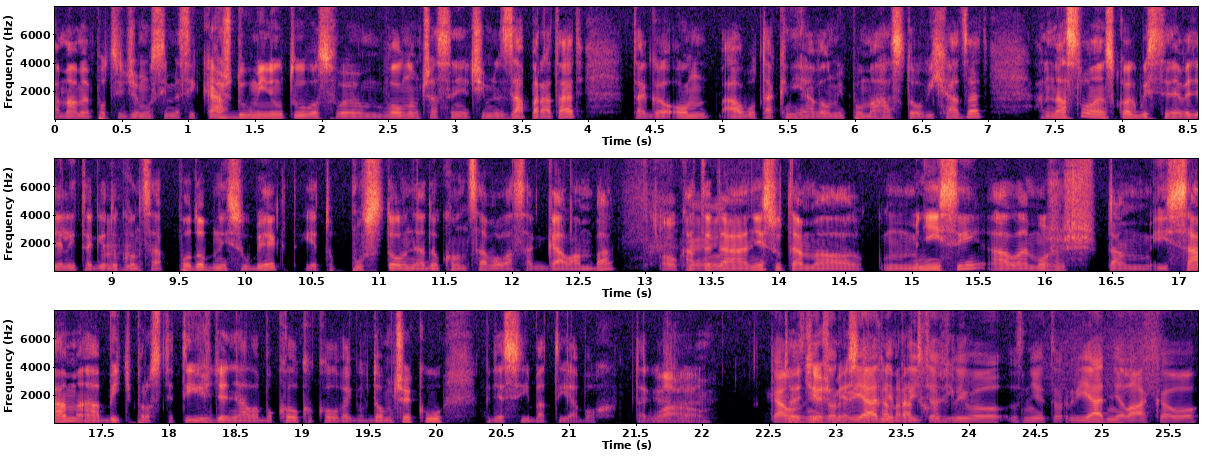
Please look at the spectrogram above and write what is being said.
a máme pocit, že musíme si každú minútu vo svojom voľnom čase niečím zapratať, tak on alebo tá kniha veľmi pomáha z toho vychádzať. A na Slovensku, ak by ste nevedeli, tak je mm-hmm. dokonca podobný subjekt, je to pustovňa dokonca, volá sa Galamba. Okay. A teda nie sú tam mnísi, ale môžeš tam ísť sám a byť proste týždeň alebo koľkokoľvek v domčeku stromčeku, kde si iba ty a Boh. Takže wow. Kámo, to je tiež znie to riadne príťažlivo, znie to riadne lákavo.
